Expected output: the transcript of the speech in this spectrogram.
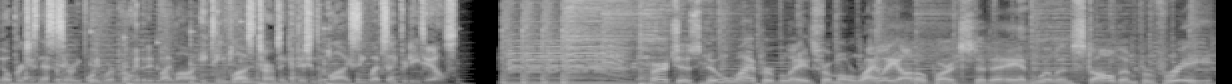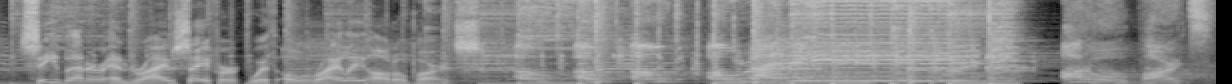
No purchase necessary. Void where prohibited by law. 18 plus terms and conditions apply. See website for details. Purchase new wiper blades from O'Reilly Auto Parts today and we'll install them for free. See better and drive safer with O'Reilly Auto Parts. Oh, oh, oh, O'Reilly. Auto Parts.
